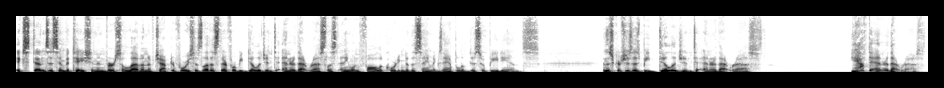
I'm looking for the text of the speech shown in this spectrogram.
extends this invitation in verse 11 of chapter 4. He says, Let us therefore be diligent to enter that rest, lest anyone fall according to the same example of disobedience. And the scripture says, Be diligent to enter that rest. You have to enter that rest.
